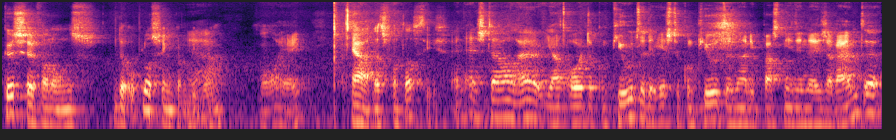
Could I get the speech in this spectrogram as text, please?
kussen van ons de oplossing kan bieden. Ja, mooi Ja, dat is fantastisch. En, en stel, hè, je had ooit de computer, de eerste computer, nou die past niet in deze ruimte.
